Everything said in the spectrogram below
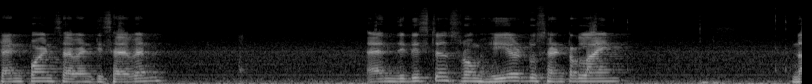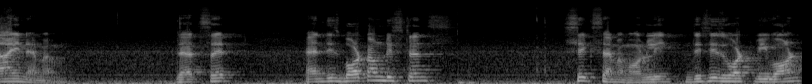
10.77 and the distance from here to center line 9 mm. That's it. And this bottom distance 6 mm only. This is what we want.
